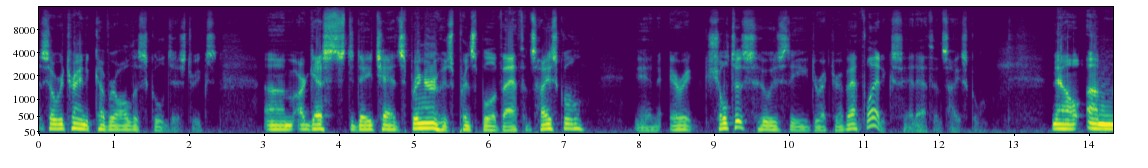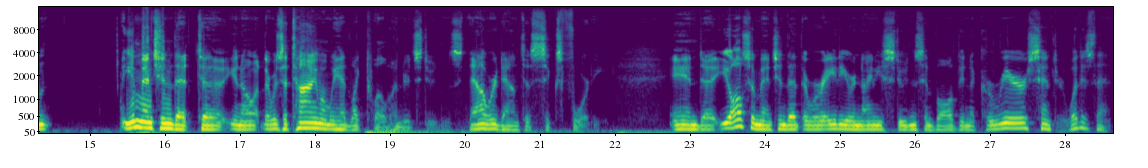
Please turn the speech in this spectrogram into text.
so we're trying to cover all the school districts. Um, our guests today, Chad Springer, who's principal of Athens High School, and Eric Sholtis, who is the director of athletics at Athens High School. Now, um, you mentioned that uh, you know there was a time when we had like 1,200 students. Now we're down to 640. And uh, you also mentioned that there were 80 or 90 students involved in a career center. What is that?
